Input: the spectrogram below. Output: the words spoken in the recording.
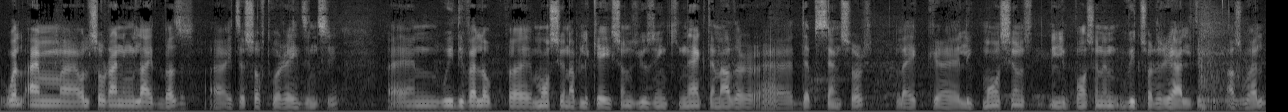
well, I'm uh, also running Lightbuzz. Uh, it's a software agency, and we develop uh, motion applications using Kinect and other uh, depth sensors like uh, leap motions, leap motion, and virtual reality as well.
